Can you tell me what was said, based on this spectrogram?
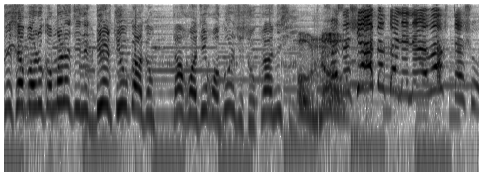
ته صبر وکړه مړه چې لږ ډېر تیو کاږم دا خو دې خو ګوره چې سوکرا نه شي ښځه شابه که نه ناوخته شو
